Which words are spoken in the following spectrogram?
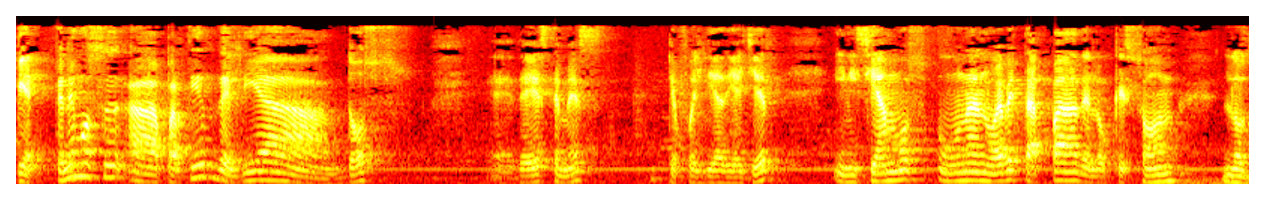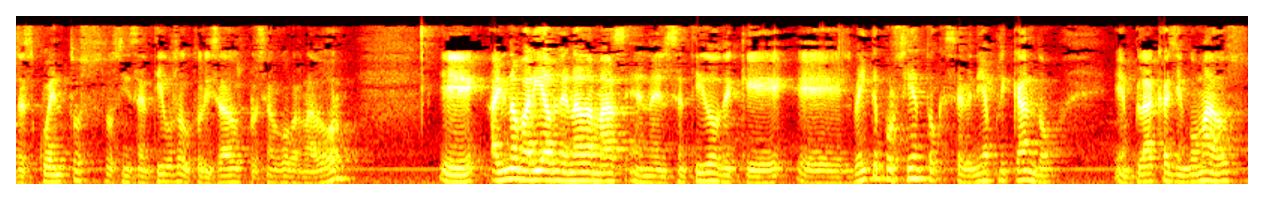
Bien, tenemos eh, a partir del día 2 eh, de este mes, que fue el día de ayer, iniciamos una nueva etapa de lo que son los descuentos, los incentivos autorizados por el señor gobernador. Eh, hay una variable nada más en el sentido de que el 20% que se venía aplicando en placas y engomados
